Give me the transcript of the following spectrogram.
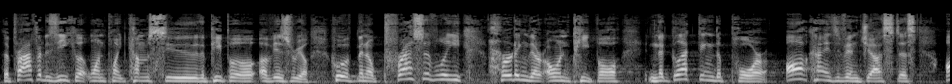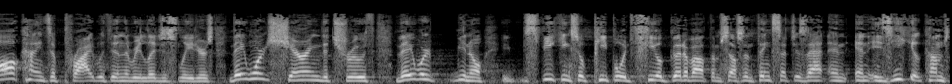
The prophet Ezekiel at one point comes to the people of Israel who have been oppressively hurting their own people, neglecting the poor, all kinds of injustice, all kinds of pride within the religious leaders. They weren't sharing the truth. They were, you know, speaking so people would feel good about themselves and things such as that. And, and Ezekiel comes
